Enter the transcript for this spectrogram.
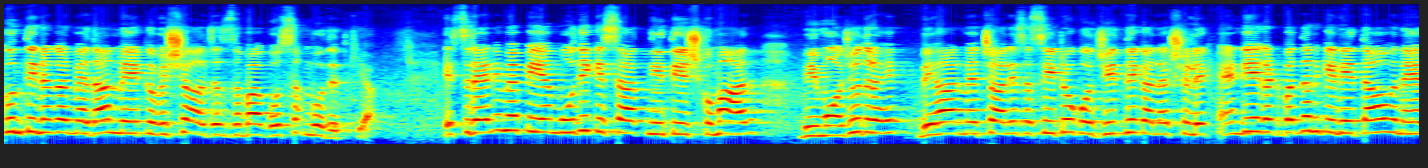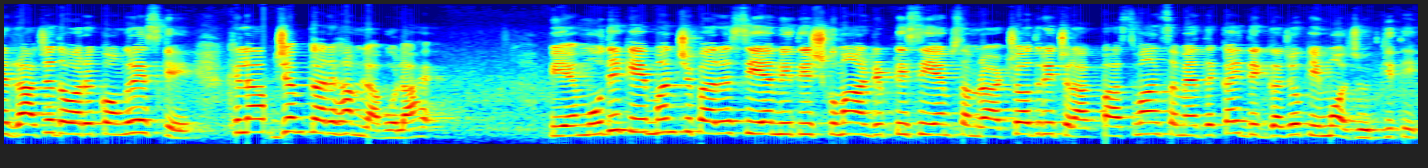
कुंतीनगर मैदान में एक विशाल जनसभा को संबोधित किया। इस रैली में पीएम मोदी के साथ नीतीश कुमार भी मौजूद रहे। बिहार में 40 सीटों को जीतने का लक्ष्य लेकर एनडीए गठबंधन के नेताओं ने राजद और कांग्रेस के खिलाफ जमकर हमला बोला है। पीएम मोदी के मंच पर CM Nitish Kumar, deputy CM Samrat Chaudhary, Chirag पासवान समेत कई दिग्गजों की मौजूदगी थी।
